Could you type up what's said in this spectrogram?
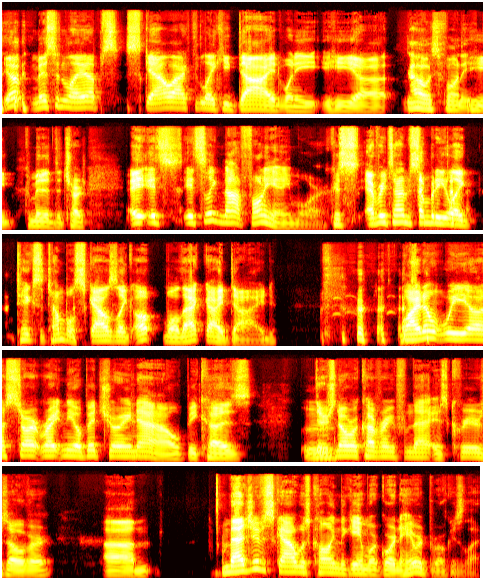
Yep, missing layups. Scal acted like he died when he he uh That was funny. he committed the charge. It, it's it's like not funny anymore because every time somebody like takes a tumble, Scal's like, oh well, that guy died. Why don't we uh start writing the obituary now? Because there's Mm. no recovering from that. His career's over. Um, imagine if Scal was calling the game where Gordon Hayward broke his leg.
